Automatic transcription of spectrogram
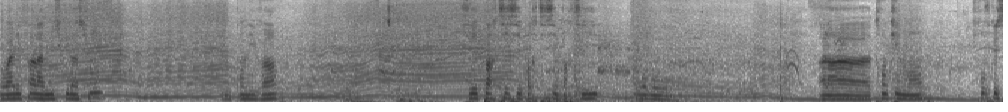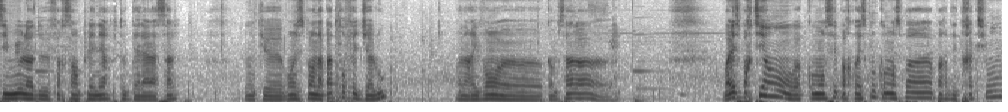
on va aller faire la musculation. Donc on y va. C'est parti, c'est parti, c'est parti. Voilà, tranquillement. Je trouve que c'est mieux là de faire ça en plein air plutôt que d'aller à la salle. Donc euh, bon j'espère on n'a pas trop fait de jaloux. En arrivant euh, comme ça là. Euh. Bon allez c'est parti hein. on va commencer par quoi? Est-ce qu'on commence pas par des tractions?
